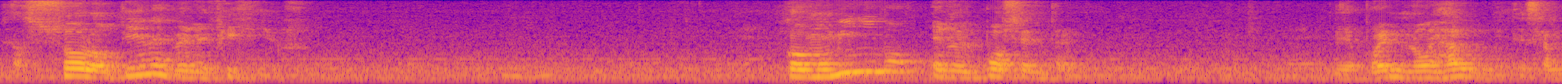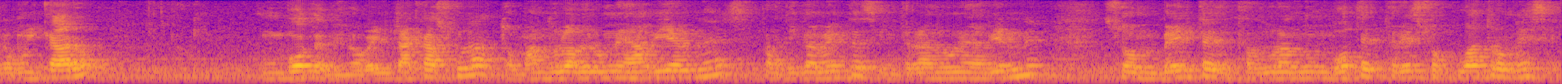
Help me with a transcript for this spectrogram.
O sea, solo tienes beneficios. Como mínimo en el post-entreno. Después no es algo que te salga muy caro. Un bote de 90 cápsulas, tomándolo de lunes a viernes, prácticamente, sin entrenar de lunes a viernes, son 20, te está durando un bote 3 o 4 meses.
